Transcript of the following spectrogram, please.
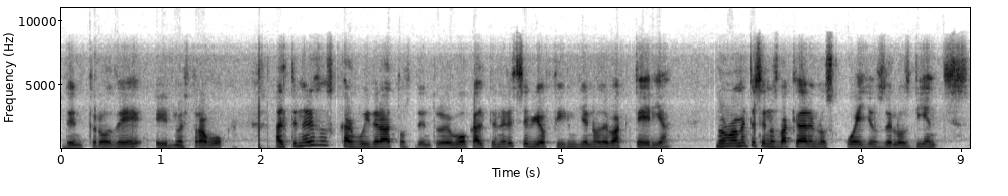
dentro de eh, nuestra boca. Al tener esos carbohidratos dentro de boca, al tener ese biofilm lleno de bacteria, normalmente se nos va a quedar en los cuellos de los dientes.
